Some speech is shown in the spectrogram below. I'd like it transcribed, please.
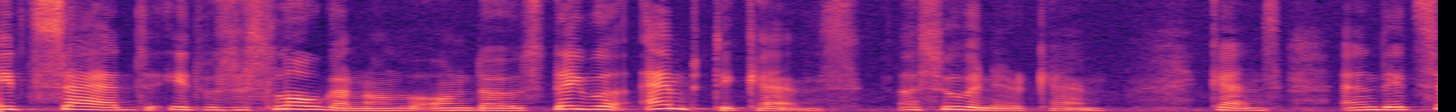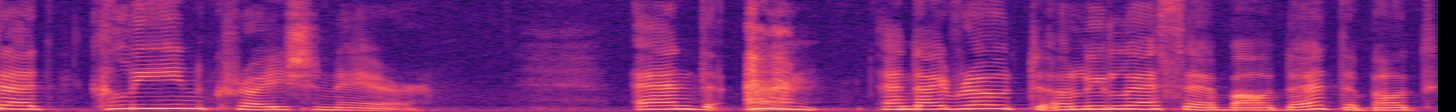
it said it was a slogan on on those. They were empty cans, a souvenir can cans, and it said "clean Croatian air." And and I wrote a little essay about that, about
